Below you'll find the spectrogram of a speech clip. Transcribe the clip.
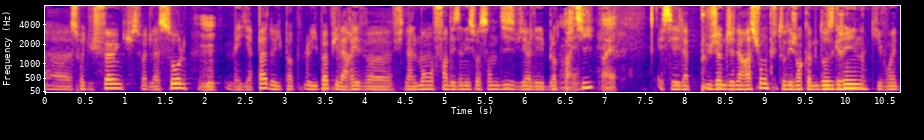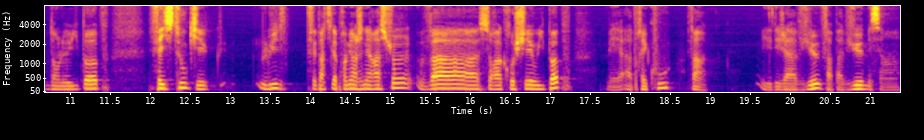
euh, soit du funk, soit de la soul, mmh. mais il n'y a pas de hip-hop. Le hip-hop, il arrive euh, finalement fin des années 70 via les block Ouais, parties. ouais. Et c'est la plus jeune génération, plutôt des gens comme Dose Green qui vont être dans le hip-hop. Face 2 qui est, lui, fait partie de la première génération, va se raccrocher au hip-hop, mais après coup, enfin, il est déjà vieux, enfin pas vieux, mais c'est un,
